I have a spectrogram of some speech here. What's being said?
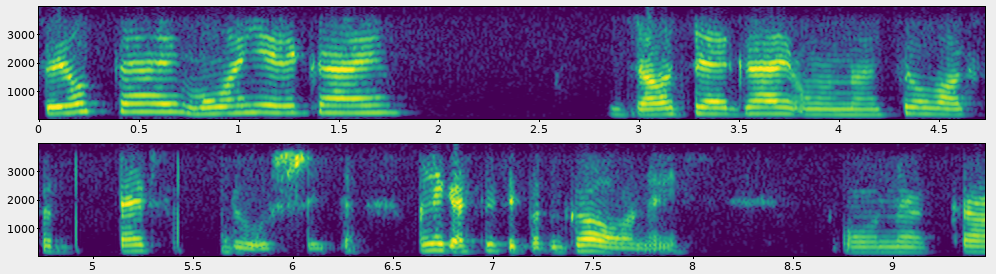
siltai, mojīgai, draudzēgai un uh, cilvēks var būt sadūšita. Man liekas, tas ir pat galvenais. Un uh, ka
